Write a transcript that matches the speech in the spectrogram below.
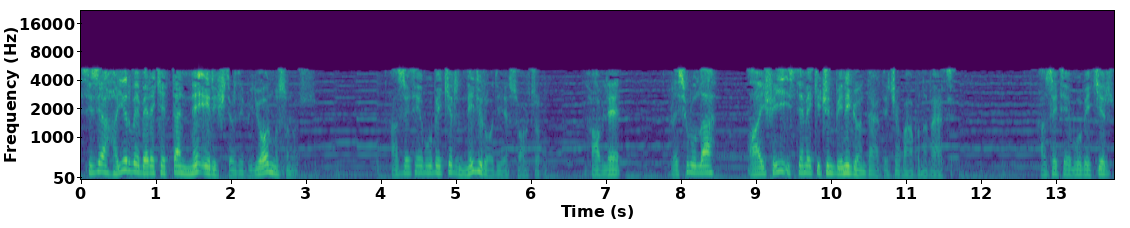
size hayır ve bereketten ne eriştirdi biliyor musunuz? Hazreti Ebu Bekir nedir o diye sordu. Havle Resulullah Ayşe'yi istemek için beni gönderdi cevabını verdi. Hazreti Ebu Bekir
